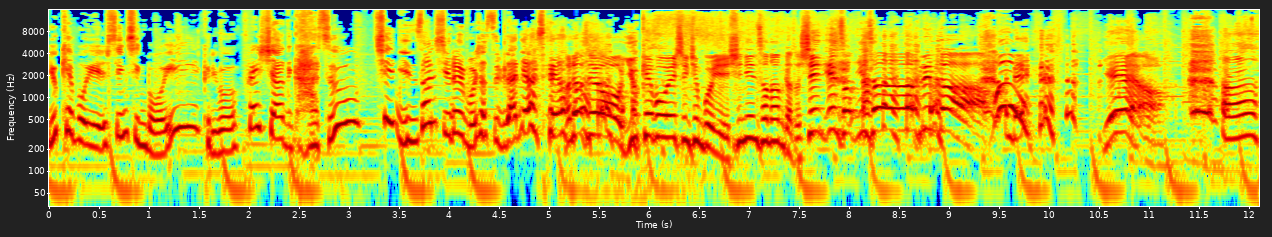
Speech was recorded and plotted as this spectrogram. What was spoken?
유쾌보이 싱싱보이 그리고 프레시한 가수 신인선 씨를 모셨습니다. 안녕하세요. 안녕하세요. 유쾌보이 싱싱보이 신선한 가수 신인선 인사드립니다. 네. 예. 아,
